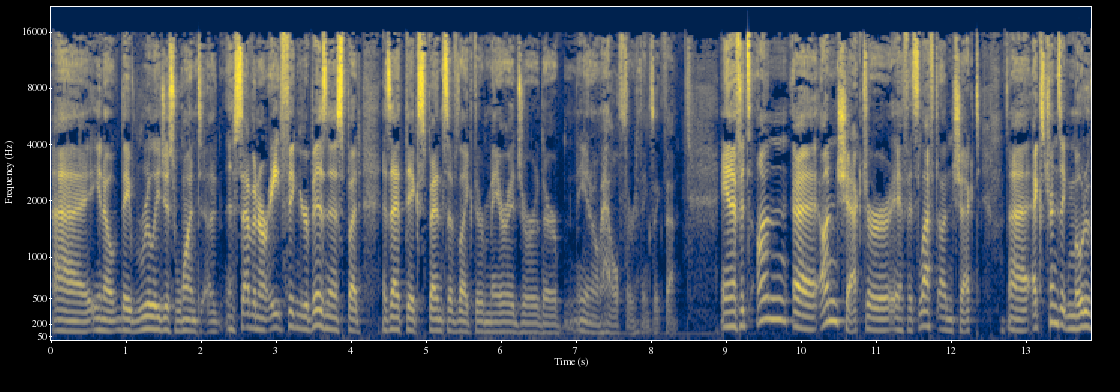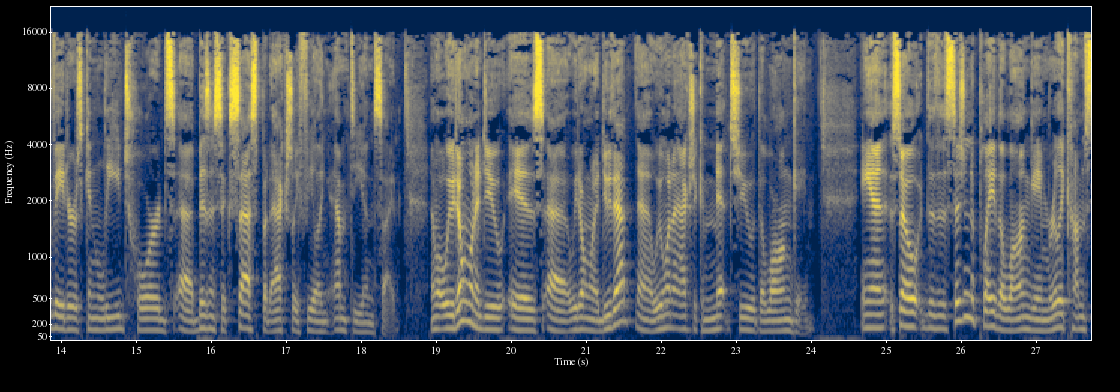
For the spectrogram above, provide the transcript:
uh, you know, they really just want a, seven or eight figure business, but is at the expense of like their marriage or their, you know, health or things like that. And if it's un, uh, unchecked or if it's left unchecked, uh, extrinsic motivators can lead towards uh, business success, but actually feeling empty inside. And what we don't want to do is uh, we don't want to do that. Uh, we want to actually commit to the long game. And so the decision to play the long game really comes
